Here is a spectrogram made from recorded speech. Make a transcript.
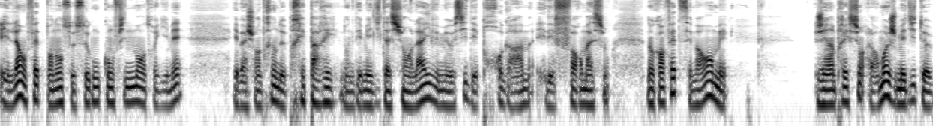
et là, en fait, pendant ce second confinement entre guillemets, eh ben, je suis en train de préparer donc des méditations en live, mais aussi des programmes et des formations. Donc en fait, c'est marrant, mais j'ai l'impression. Alors moi, je médite euh,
